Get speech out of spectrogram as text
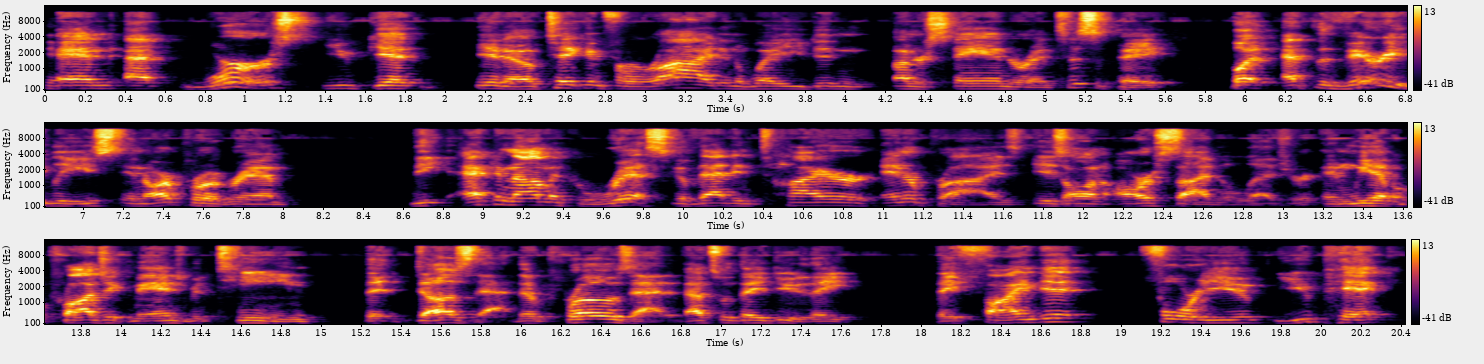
And at worst, you get you know, taken for a ride in a way you didn't understand or anticipate. But at the very least, in our program, the economic risk of that entire enterprise is on our side of the ledger. And we have a project management team that does that. They're pros at it. That's what they do. They they find it for you. You pick,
